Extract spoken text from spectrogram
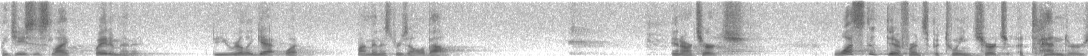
And Jesus, like, wait a minute. Do you really get what my ministry is all about? In our church, what's the difference between church attenders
